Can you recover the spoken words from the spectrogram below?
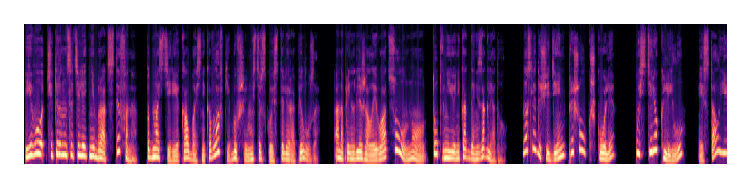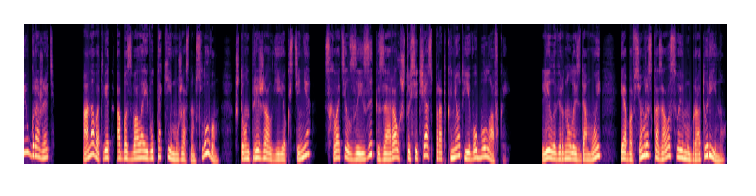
Его 14-летний брат Стефана, подмастерье колбасника в лавке, бывшей мастерской столяра Пелуза, она принадлежала его отцу, но тот в нее никогда не заглядывал. На следующий день пришел к школе, постерег Лилу и стал ей угрожать. Она в ответ обозвала его таким ужасным словом, что он прижал ее к стене, схватил за язык и заорал, что сейчас проткнет его булавкой. Лила вернулась домой и обо всем рассказала своему брату Рину.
